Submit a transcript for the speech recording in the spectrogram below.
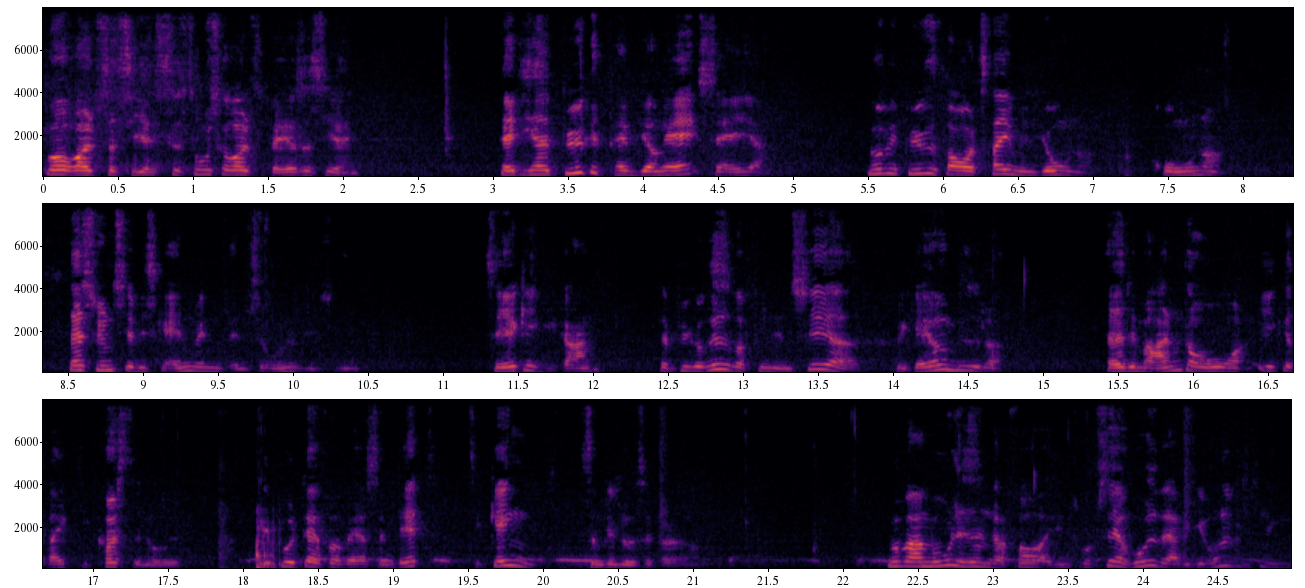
hvor Rolf så siger, så husker Rolf tilbage, og så siger han, da de havde bygget pavillon A, sagde jeg, nu har vi bygget for over 3 millioner kroner. Der synes jeg, vi skal anvende den til undervisning. Så jeg gik i gang. Da byggeriet var finansieret med gavemidler, havde det med andre ord ikke rigtig kostet noget. Det burde derfor være så let tilgængeligt, som det lod sig gøre. Nu var muligheden der for at introducere hovedværket i undervisningen.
